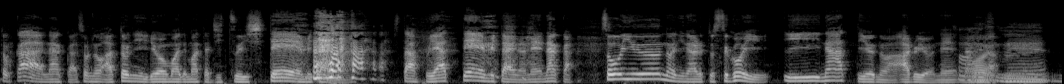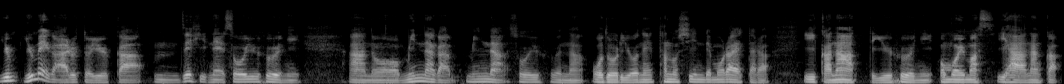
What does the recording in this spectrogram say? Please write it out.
とか、なんかその後に龍馬でまた実衣して、みたいな、スタッフやって、みたいなね、なんか、そういうのになるとすごいいいなっていうのはあるよね。そうなんか、うんゆ夢があるというか、うん、ぜひね、そういう風に、あの、みんなが、みんなそういう風な踊りをね、楽しんでもらえたらいいかなっていう風に思います。いやーなんか、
